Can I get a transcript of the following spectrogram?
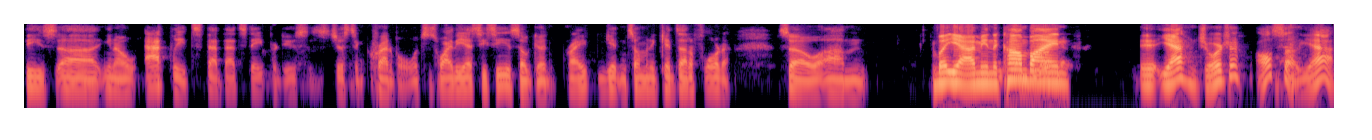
these uh, you know athletes that that state produces. Is just incredible, which is why the SEC is so good, right? Getting so many kids out of Florida. So, um, but yeah, I mean the combine. Uh, yeah, Georgia also. Yeah,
